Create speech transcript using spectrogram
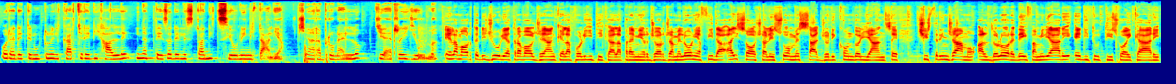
Ora è detenuto nel carcere di Halle in attesa dell'estradizione in Italia. Chiara Brunello, GR Yulm. E la morte di Giulia travolge anche la politica. La premier Giorgia Meloni affida ai social il suo messaggio di condoglianze. Ci stringiamo al dolore dei familiari e di tutti i suoi cari.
